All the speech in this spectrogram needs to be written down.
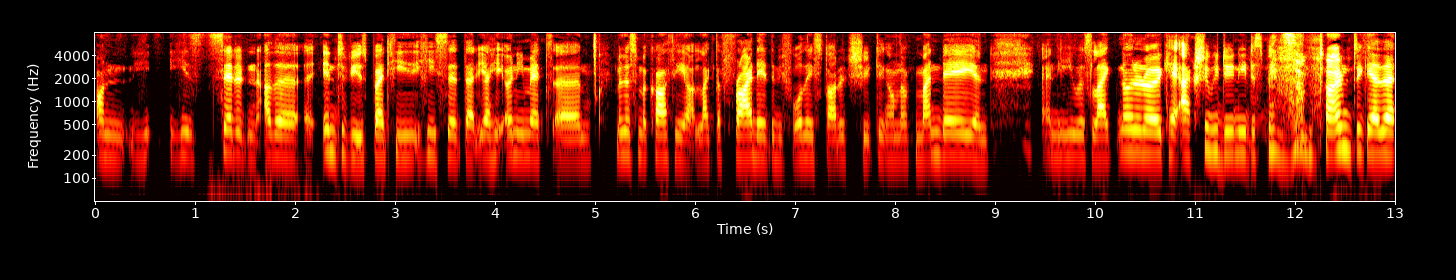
on he, he's said it in other uh, interviews, but he he said that yeah he only met um, Melissa McCarthy uh, like the Friday before they started shooting on the Monday, and and he was like, no no no, okay, actually we do need to spend some time together,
